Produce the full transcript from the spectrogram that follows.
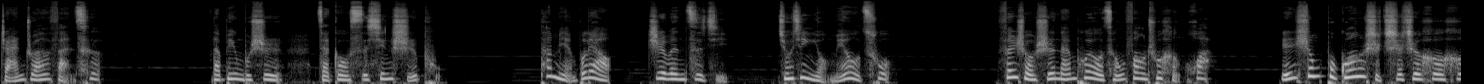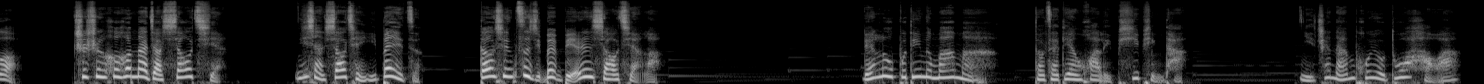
辗转反侧。那并不是在构思新食谱，他免不了质问自己，究竟有没有错？分手时，男朋友曾放出狠话：“人生不光是吃吃喝喝，吃吃喝喝那叫消遣。你想消遣一辈子，当心自己被别人消遣了。”连路布丁的妈妈都在电话里批评他：“你这男朋友多好啊，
